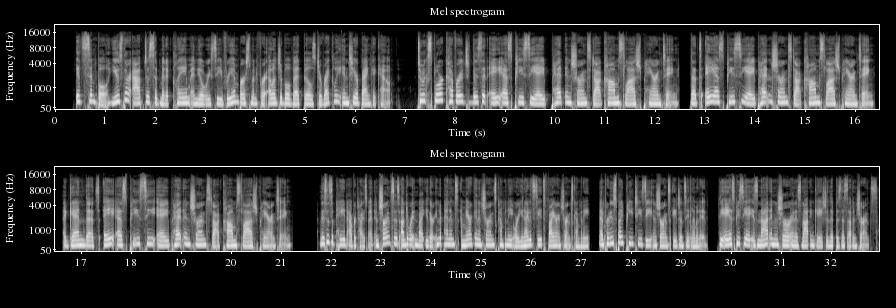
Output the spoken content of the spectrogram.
It's simple. Use their app to submit a claim and you'll receive reimbursement for eligible vet bills directly into your bank account. To explore coverage, visit aspcapetinsurance.com slash parenting. That's aspcapetinsurance.com slash parenting. Again, that's aspcapetinsurance.com slash parenting. This is a paid advertisement. Insurance is underwritten by either Independence American Insurance Company or United States Fire Insurance Company and produced by PTZ Insurance Agency Limited. The ASPCA is not an insurer and is not engaged in the business of insurance.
